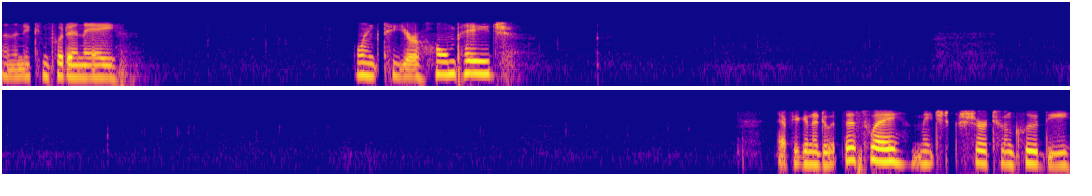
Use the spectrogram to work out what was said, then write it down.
And then you can put in a link to your home page. Now, if you're going to do it this way, make sure to include the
